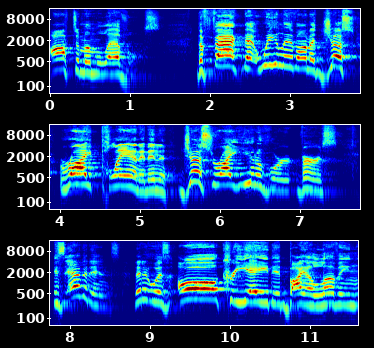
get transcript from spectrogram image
optimum levels. The fact that we live on a just right planet in a just right universe is evidence that it was all created by a loving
